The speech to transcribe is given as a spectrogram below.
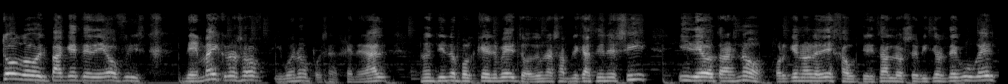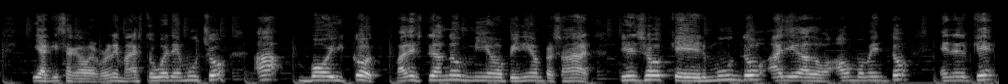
todo el paquete de Office de Microsoft y bueno, pues en general no entiendo por qué el veto de unas aplicaciones sí y de otras no, por qué no le deja utilizar los servicios de Google y aquí se acaba el problema. Esto huele mucho a boicot, ¿vale? Estoy dando mi opinión personal. Pienso que el mundo ha llegado a un momento en el que,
